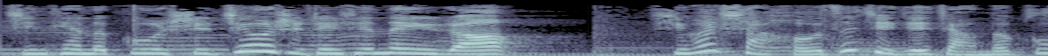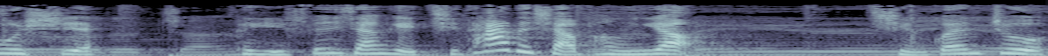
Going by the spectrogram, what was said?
今天的故事就是这些内容。喜欢小猴子姐姐讲的故事，可以分享给其他的小朋友。请关注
